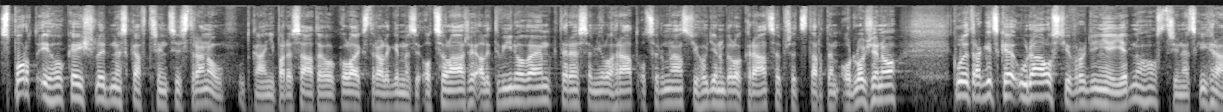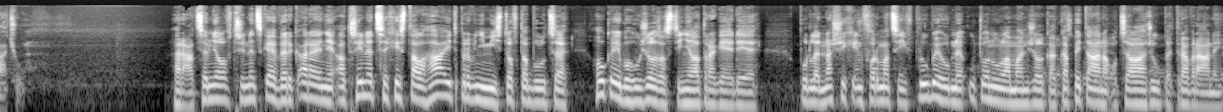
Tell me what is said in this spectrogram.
Sport i hokej šli dneska v Třinci stranou. Utkání 50. kola extraligy mezi Oceláři a Litvínovem, které se mělo hrát od 17 hodin, bylo krátce před startem odloženo kvůli tragické události v rodině jednoho z třineckých hráčů. Hrát se mělo v Třinecké Verk aréně a Třinec se chystal hájit první místo v tabulce. Hokej bohužel zastínila tragédie. Podle našich informací v průběhu dne utonula manželka kapitána ocelářů Petra Vrány.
